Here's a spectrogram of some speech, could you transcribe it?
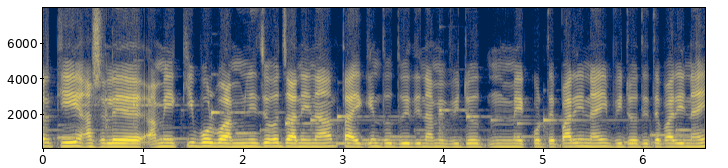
আর কি, আসলে আমি কি বলব, আমি নিজেও জানি না, তাই কিন্তু দুই দিন আমি ভিডিও মেক করতে পারি নাই, ভিডিও দিতে পারি নাই।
